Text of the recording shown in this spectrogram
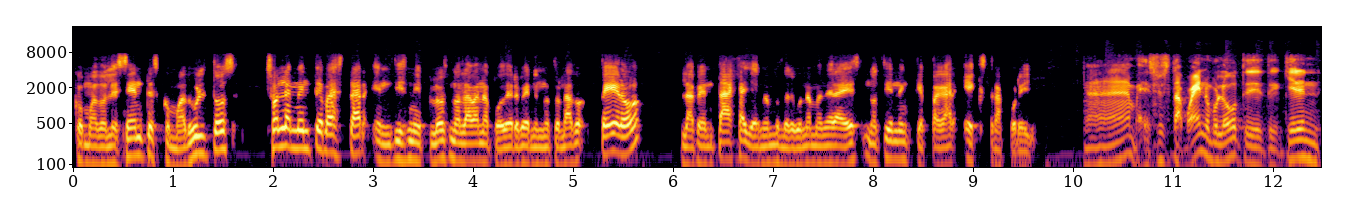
como adolescentes, como adultos. Solamente va a estar en Disney Plus, no la van a poder ver en otro lado, pero la ventaja, llamémoslo de alguna manera, es no tienen que pagar extra por ello. Ah, eso está bueno, luego te, quieren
